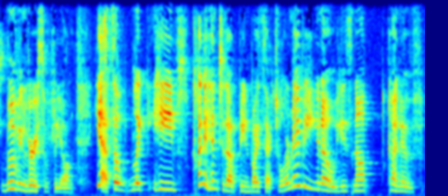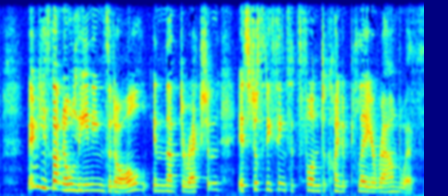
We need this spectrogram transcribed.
moving very swiftly on. Yeah, so like he's kind of hinted at being bisexual, or maybe you know he's not kind of. Maybe he's got no leanings at all in that direction. It's just that he thinks it's fun to kind of play around with.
